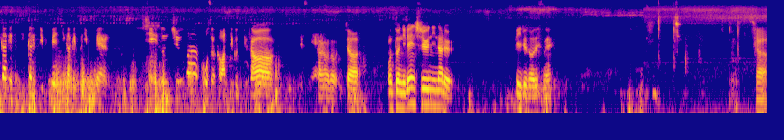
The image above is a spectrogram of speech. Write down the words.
2ヶ月、1ヶ月一遍、2ヶ月一遍、シーズン中はコースが変わっていくっていう感じですね。なるほど。じゃあ、本当に練習になるフィールドですね。じゃあ、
